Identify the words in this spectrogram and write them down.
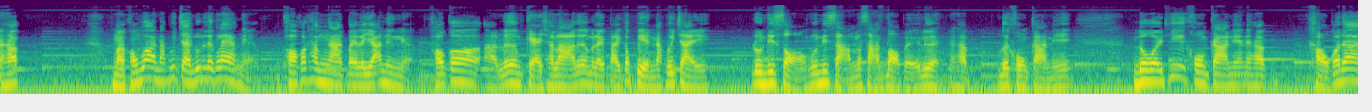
นะครับ หมายความว่านักวิจัยรุ่นแรกๆเนี่ยพอเขาทำงานไประยะหนึ่งเนี่ยเขาก็เริ่มแก่ชราเริ่มอะไรไป ก็เปลี่ยนนักวิจัยรุ่นที่ 2 รุ่นที่ 3 มาสานต่อไปเรื่อยๆนะครับโดยโครงการนี้ โดยที่โครงการนี้นะครับ เขาก็ได้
